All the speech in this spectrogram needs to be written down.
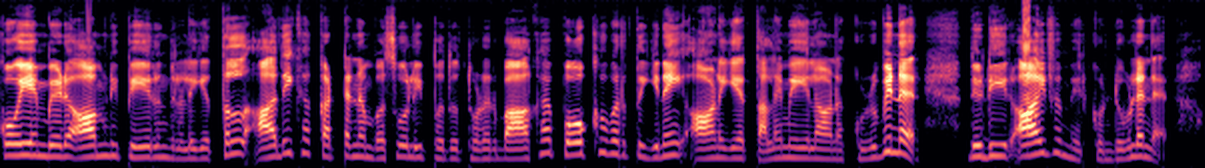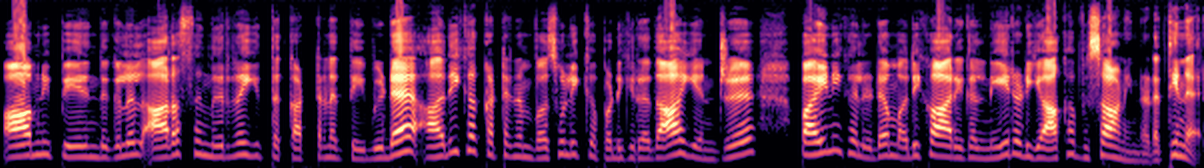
கோயம்பேடு ஆம்னி பேருந்து நிலையத்தில் அதிக கட்டணம் வசூலிப்பது தொடர்பாக போக்குவரத்து இணை ஆணையர் தலைமையிலான குழுவினர் திடீர் ஆய்வு மேற்கொண்டுள்ளனர். ஆம்னி பேருந்துகளில் அரசு நிர்ணயித்த கட்டணத்தை விட அதிக கட்டணம் வசூலிக்கப்படுகிறதா என்று பயணிகளிடம் அதிகாரிகள் நேரடியாக விசாரணை நடத்தினர்.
